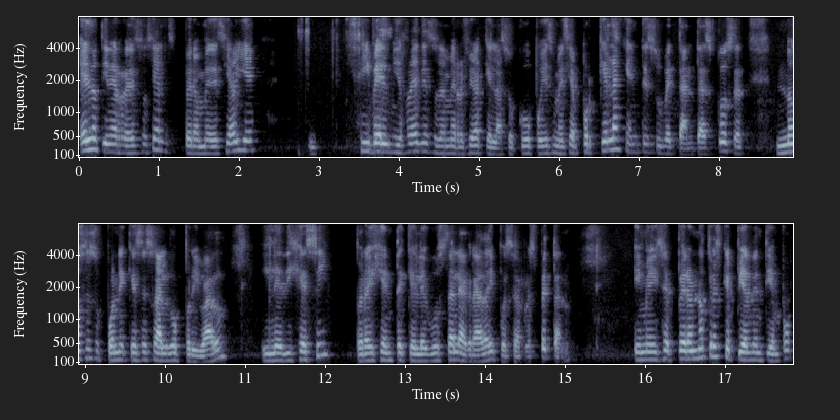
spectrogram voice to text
él no tiene redes sociales, pero me decía, oye, si ve mis redes, o sea, me refiero a que las ocupo, y eso me decía, ¿por qué la gente sube tantas cosas? ¿No se supone que eso es algo privado? Y le dije, sí, pero hay gente que le gusta, le agrada y pues se respeta, ¿no? Y me dice, pero ¿no crees que pierden tiempo?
